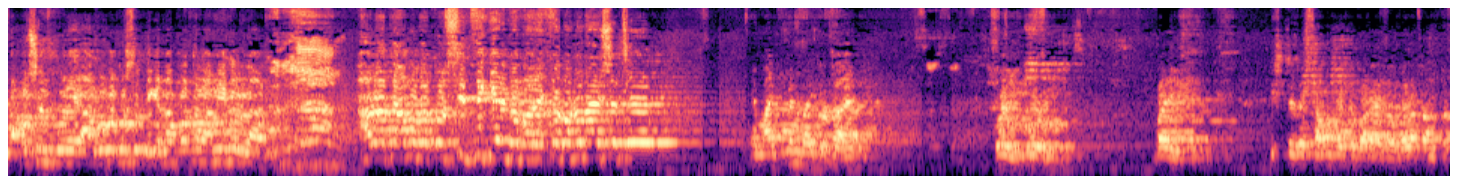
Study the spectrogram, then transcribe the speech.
না হোসেনপুরে আবু বকর সিদ্দিকের নাম প্রথম আমি বললাম। হাজরতে আবু বকর সিদ্দিকের ব্যাপারে একটা ঘটনা এসেছে। এই মাইকম্যান ভাই কোথায়? ওই ওই। ভাই, স্টেজের সাউন্ড একটু বাড়ায় দাও বলা টানতো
